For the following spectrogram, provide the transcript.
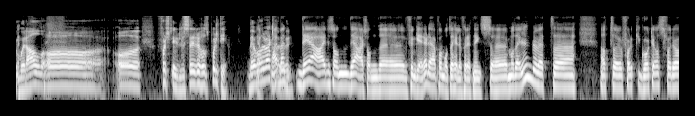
umoral og, og forstyrrelser hos politiet. Det må ja. dere være klar over. Det er, sånn, det er, sånn, det fungerer. Det er på en måte hele forretningsmodellen. Du vet eh, at folk går til oss for å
